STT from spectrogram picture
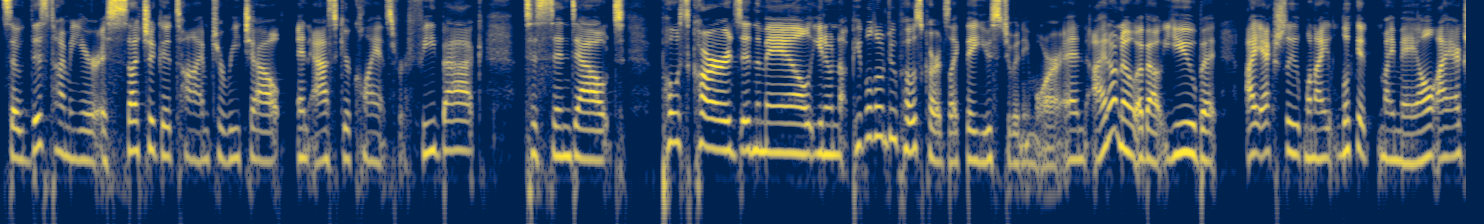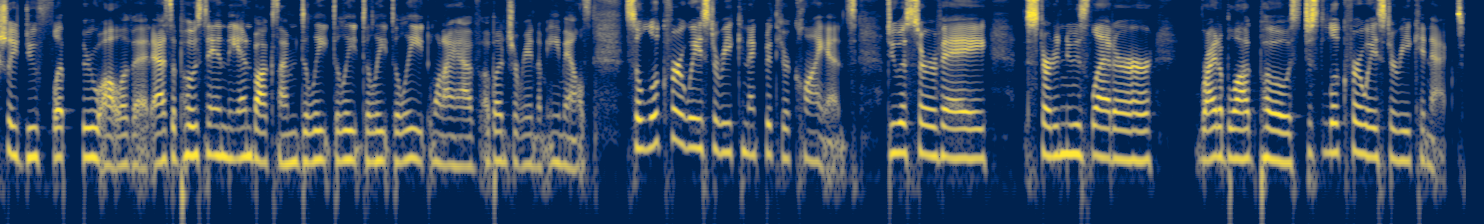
So, this time of year is such a good time to reach out and ask your clients for feedback, to send out postcards in the mail. You know, not, people don't do postcards like they used to anymore. And I don't know about you, but I actually, when I look at my mail, I actually do flip through all of it as opposed to in the inbox, I'm delete, delete, delete, delete when I have a bunch of random emails. So look for ways to reconnect with your clients. Do a survey, start a newsletter, write a blog post, just look for ways to reconnect.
